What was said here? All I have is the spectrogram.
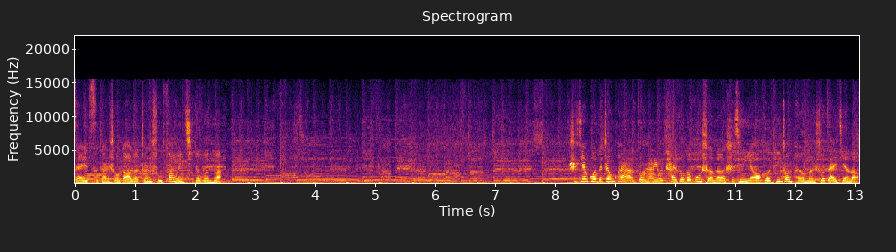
再一次感受到了专属范玮琪的温暖。间过得真快啊！纵然有太多的不舍呢，事情也要和听众朋友们说再见了。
